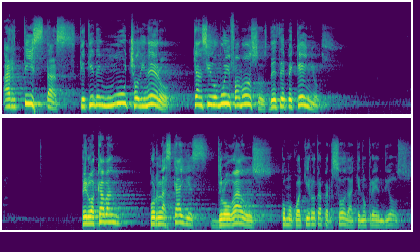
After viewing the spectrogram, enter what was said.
Artistas que tienen mucho dinero, que han sido muy famosos desde pequeños. Pero acaban por las calles drogados como cualquier otra persona que no cree en Dios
